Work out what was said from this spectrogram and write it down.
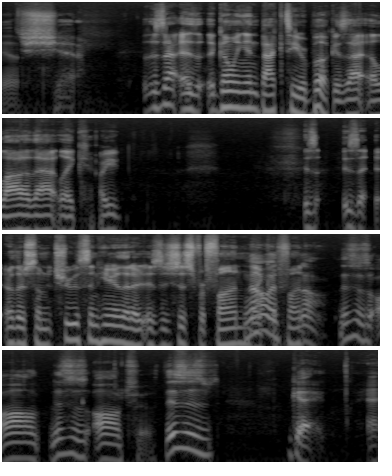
Yeah. shit, is that is going in back to your book? Is that a lot of that? Like, are you? Is it, are there some truths in here that are, is it just for fun? No, like it's fun. no. This is all. This is all truth. This is okay. eh,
